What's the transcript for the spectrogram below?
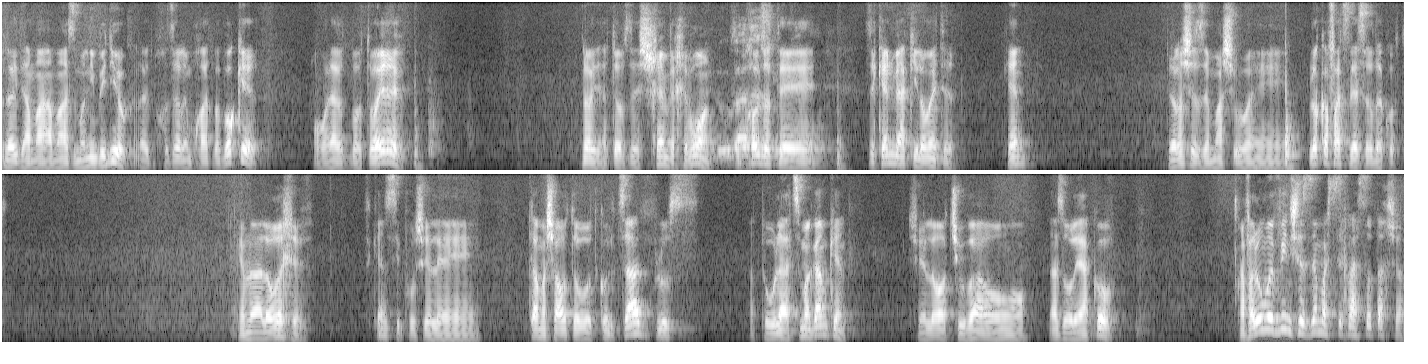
לא יודע מה, מה הזמנים בדיוק, לא יודע, חוזר למחרת בבוקר, או אולי עוד באותו ערב. לא יודע, טוב, זה שכם וחברון, הוא זה לא בכל זאת, אה. זה כן 100 קילומטר, כן? זה לא שזה משהו, אה, לא קפץ לעשר דקות. גם לא היה לו רכב. זה כן סיפור של אה, כמה שעות טובות כל צד, פלוס הפעולה עצמה גם כן, של או תשובה או לעזור ליעקב. אבל הוא מבין שזה מה שצריך לעשות עכשיו.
